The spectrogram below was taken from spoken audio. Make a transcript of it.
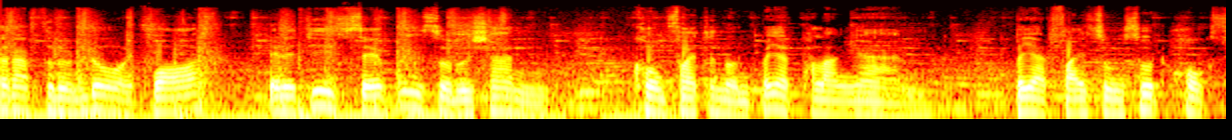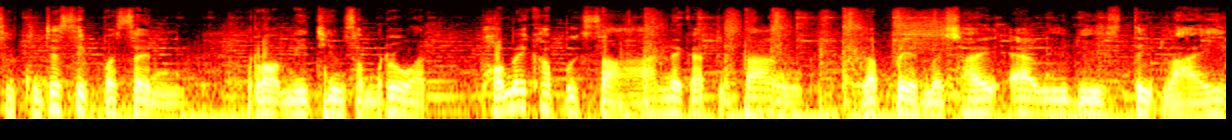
สนับสนุนโดย Force Energy Saving Solution โคมไฟถนนประหยัดพลังงาน ประหยัดไฟสูงสุด 60-70%เรามีทีมสำรวจ พร้อมให้คำปรึกษาในการติดตั้ง และเปลี่ยนมาใช้ LED Street Light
